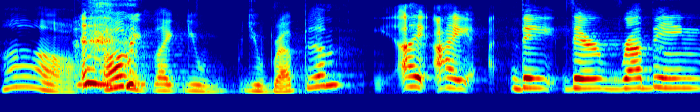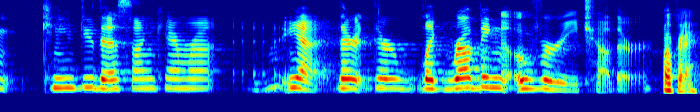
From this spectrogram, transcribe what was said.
Oh, oh, like you you rub them? I I they they're rubbing. Can you do this on camera? Mm-hmm. Yeah, they're they're like rubbing over each other. Okay,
